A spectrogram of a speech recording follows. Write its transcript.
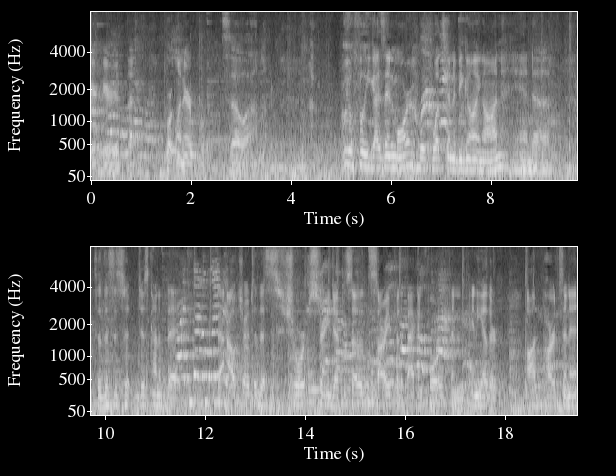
We're here at the Portland airport. So, um, we'll fill you guys in more with what's going to be going on. And uh, so, this is just kind of the, the outro to this short, strange episode. Sorry for the back and forth and any other odd parts in it.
